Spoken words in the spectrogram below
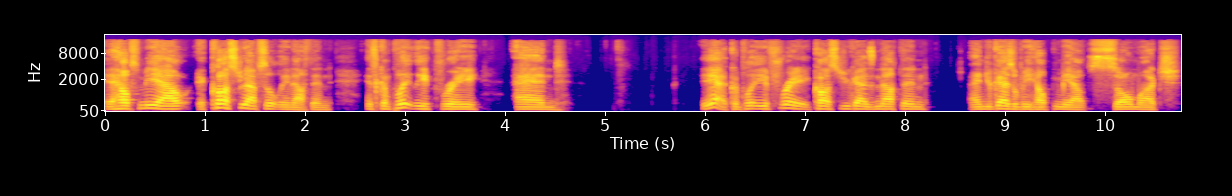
It helps me out. It costs you absolutely nothing. It's completely free and yeah, completely free. It costs you guys nothing and you guys will be helping me out so much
